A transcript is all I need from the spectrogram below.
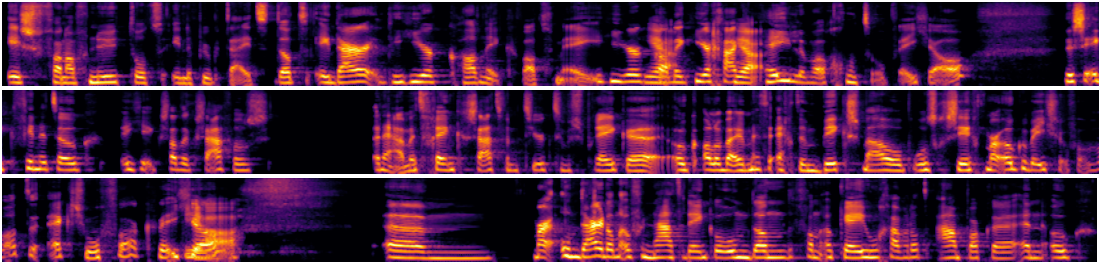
is vanaf nu tot in de puberteit. Dat ik daar, hier kan ik wat mee. Hier, Ja, kan ik, hier ga ik helemaal goed op, weet je al. Dus ik vind het ook, weet je, ik zat ook s'avonds, nou ja, met Frank zaten we natuurlijk te bespreken, ook allebei met echt een big smile op ons gezicht, maar ook een beetje zo van, wat de actual fuck, weet je wel. Ja, Ehm, maar om daar dan over na te denken, om dan van oké, hoe gaan we dat aanpakken? En ook,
